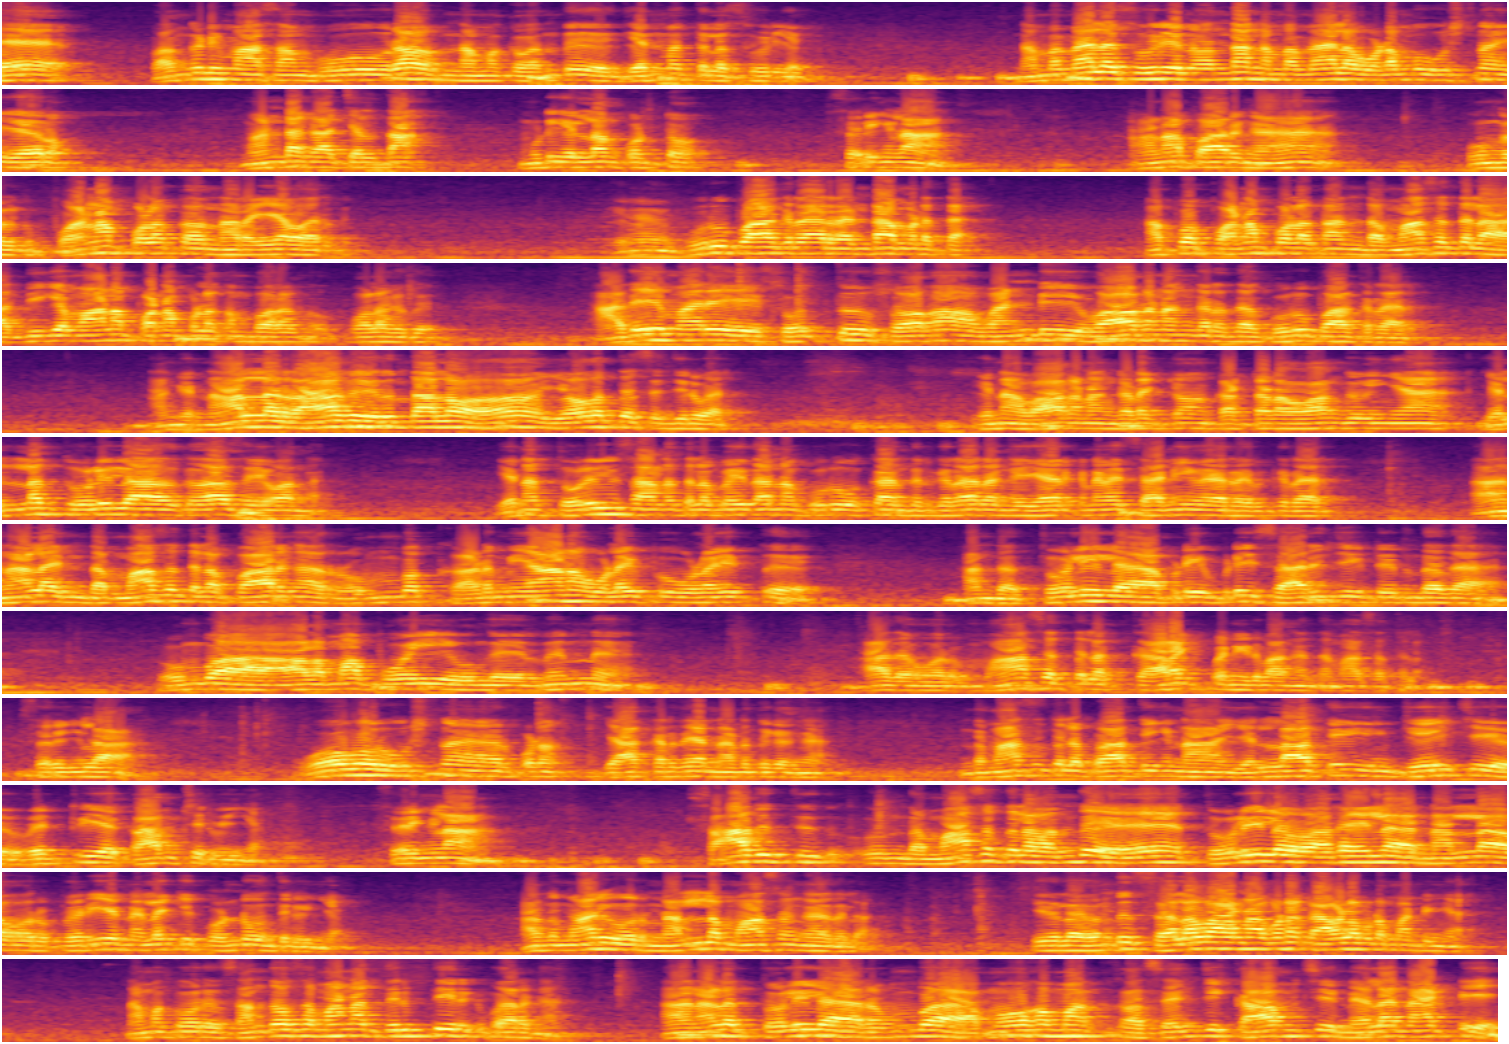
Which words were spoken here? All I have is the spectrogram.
பங்குனி மாதம் பூரா நமக்கு வந்து ஜென்மத்தில் சூரியன். நம்ம மேலே சூரியன் வந்தால் நம்ம மேலே உடம்பு உஷ்ணம் ஏறும். மண்டை காய்ச்சல் தான். முடியெல்லாம் கொட்டும். சரிங்களா? ஆனால் பாருங்கள் உங்களுக்கு பணப்புழக்கம் நிறையா வருது. குரு பார்க்குறார் ரெண்டாம் இடத்தை. அப்போ பணப்புழக்கம் இந்த மாதத்தில் அதிகமான பணப்புழக்கம் பிறகு பழகுது. அதே மாதிரி சொத்து சுகம் வண்டி வாகனங்கிறத குரு பார்க்குறாரு. அங்கே நாளில் ராகு இருந்தாலும் யோகத்தை செஞ்சிருவார். ஏன்னா வாகனம் கிடைக்கும் கட்டடம் வாங்குவீங்க எல்லாம் தொழிலாக தான் செய்வாங்க. ஏன்னா தொழில் சாணத்தில் போய் தானே குரு உட்காந்துருக்கிறார் அங்கே ஏற்கனவே சனி வேறு இருக்கிறார். அதனால் இந்த மாதத்தில் பாருங்கள் ரொம்ப கடுமையான உழைப்பு உழைத்து அந்த தொழிலை அப்படி இப்படி சரிஞ்சுக்கிட்டு இருந்ததை ரொம்ப ஆழமாக போய் இவங்க நின்று அதை ஒரு மாதத்தில் கரெக்ட் பண்ணிவிடுவாங்க இந்த மாதத்தில் சரிங்களா? ஒவ்வொரு உஷ்ணம் ஏற்படும். ஜாக்கிரதையாக நடந்துக்கோங்க. இந்த மாதத்தில் பார்த்தீங்கன்னா எல்லாத்தையும் ஜெயிச்சு வெற்றியை காமிச்சிருவீங்க. சரிங்களா? சாதித்து இந்த மாதத்தில் வந்து தொழில வகையில் நல்ல ஒரு பெரிய நிலைக்கு கொண்டு வந்துடுவீங்க அந்த மாதிரி ஒரு நல்ல மாதங்க இதில் இதில் வந்து செலவானால் கூட கவலைப்பட மாட்டீங்க. நமக்கு ஒரு சந்தோஷமான திருப்தி இருக்குது பாருங்கள் அதனால் தொழிலை ரொம்ப அமோகமாக செஞ்சு காமிச்சு நிலைநாட்டி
